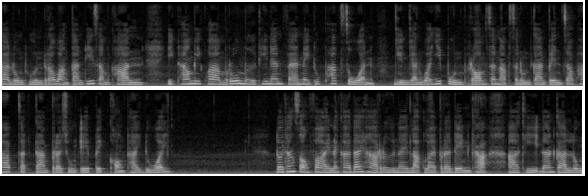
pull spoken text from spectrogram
การลงทุนระหว่างกันที่สำคัญ อีกทั้งมีความร่วมมือที่แน่นแฟ้นในทุกภาคส่วน ยืนยันว่าญี่ปุ่นพร้อมสนับสนุนการเป็นเจ้าภาพจัดการประชุมเอเปกของไทยด้วย โดยทั้งสองฝ่ายนะคะได้หารือในหลากหลายประเด็นค่ะ อาทิด้านการลง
